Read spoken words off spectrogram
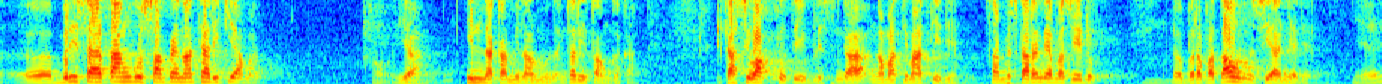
eh, beri saya tangguh sampai nanti hari kiamat. Oh, ya, innaka minal mundarin. Engkau ditangguhkan. Dikasih waktu tuh iblis, enggak enggak mati-mati dia. Sampai sekarang dia masih hidup. Udah berapa tahun usianya dia? Ya.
